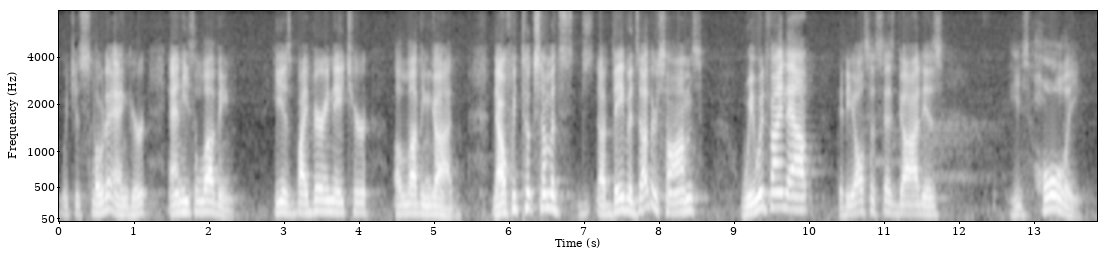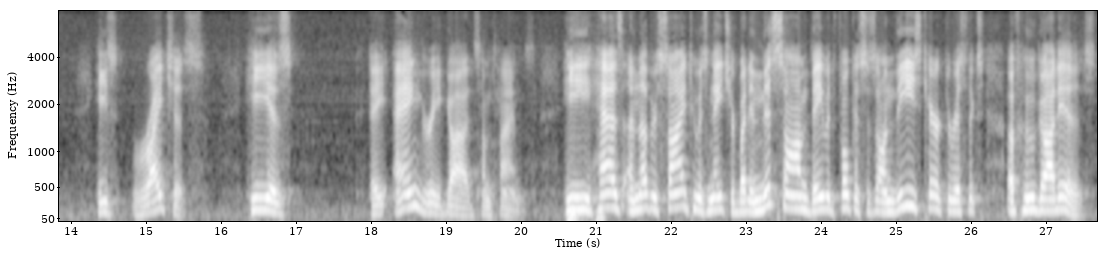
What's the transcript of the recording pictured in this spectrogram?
which is slow to anger, and he's loving. He is by very nature a loving God. Now, if we took some of David's other Psalms, we would find out that he also says God is he's holy. He's righteous. He is a angry God sometimes. He has another side to his nature, but in this psalm David focuses on these characteristics of who God is.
